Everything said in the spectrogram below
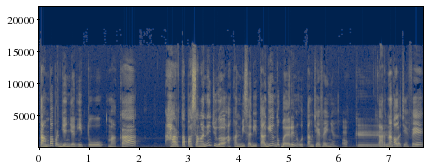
tanpa perjanjian itu, maka harta pasangannya juga akan bisa ditagih untuk bayarin utang CV-nya. Oke. Karena kalau CV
